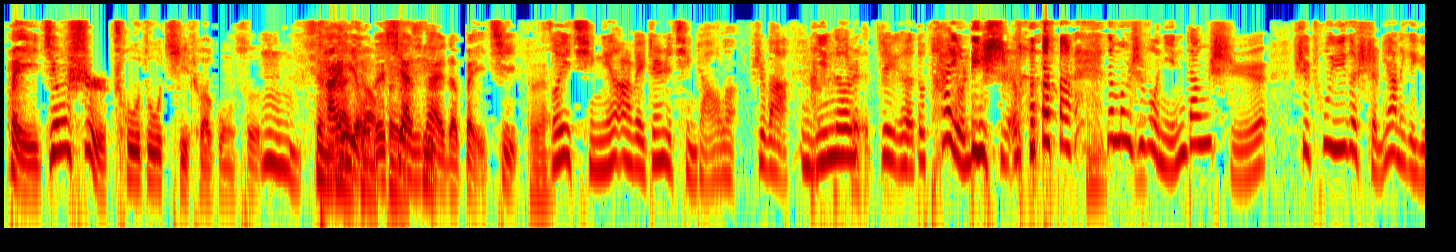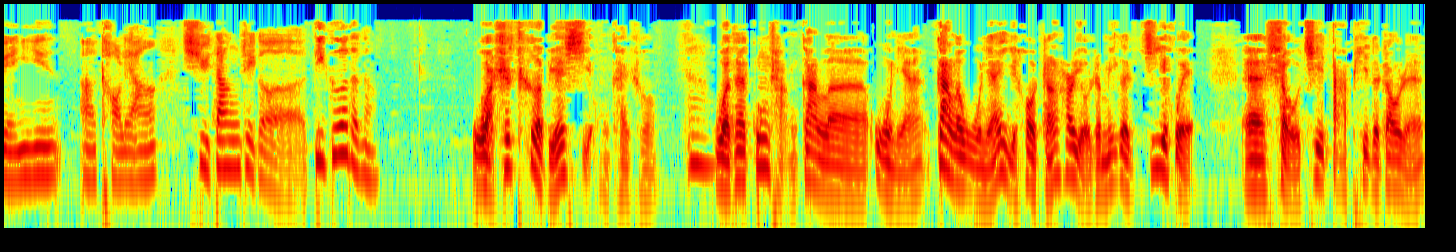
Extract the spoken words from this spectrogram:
北京市出租汽车公司，嗯，才有的现在的北汽。对，所以请您二位真是请着了，是吧？您都是这个都太有历史了。那孟师傅，您当时是出于一个什么样的一个原因啊、考量去当这个的哥的呢？我是特别喜欢开车，嗯我在工厂干了五年，干了五年以后，正好有这么一个机会，呃，首汽大批的招人，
